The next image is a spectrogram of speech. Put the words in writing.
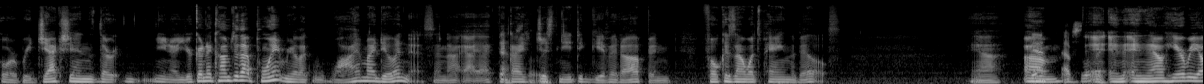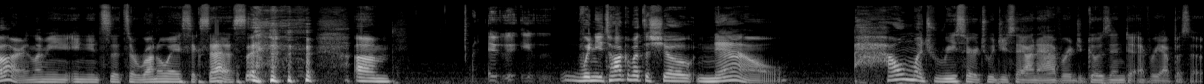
or rejections there you know you're going to come to that point where you're like why am i doing this? And i i, think i just need to give it up and focus on what's paying the bills. Yeah. Yeah, um absolutely. and and now here we are and i mean and it's it's a runaway success. Um when you talk about the show now, how much research would you say on average goes into every episode?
